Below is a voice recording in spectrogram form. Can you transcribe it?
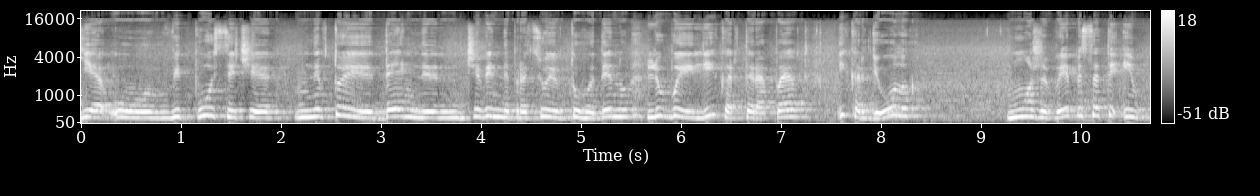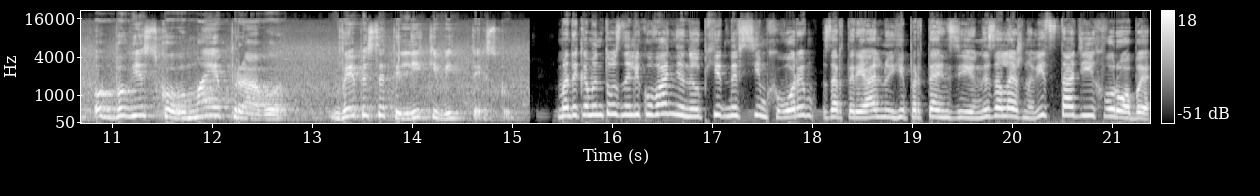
є у відпустці, чи не в той день, чи він не працює в ту годину. Любий лікар, терапевт і кардіолог може виписати і обов'язково має право виписати ліки від тиску. Медикаментозне лікування необхідне всім хворим з артеріальною гіпертензією, незалежно від стадії хвороби,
